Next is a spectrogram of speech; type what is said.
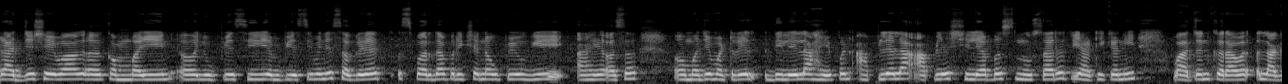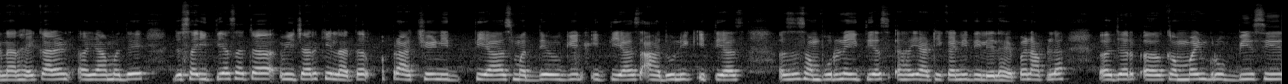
राज्यसेवा combine U P S C M P S C म्हणजे सगळ्यात स्पर्धा परीक्षांना उपयोगी आहे असं म्हणजे मटेरियल दिलेलं आहे. पण आपल्याला आपल्या सिलेबसनुसारच या ठिकाणी वाचन करावं लागणार आहे. कारण यामध्ये जसा इतिहासाचा विचार केला तर प्राचीन इतिहास मध्ययुगीन इतिहास आधुनिक इतिहास असं संपूर्ण इतिहास या ठिकाणी दिलेला आहे. पण आपला जर combine group B C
